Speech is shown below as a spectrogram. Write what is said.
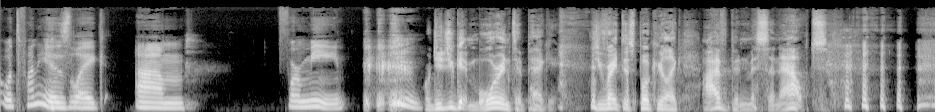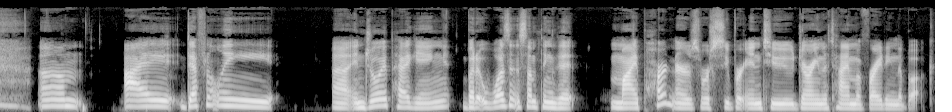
What's funny is like, um, for me, or did you get more into pegging? Did you write this book? You're like, I've been missing out. um, I definitely uh, enjoy pegging, but it wasn't something that my partners were super into during the time of writing the book.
